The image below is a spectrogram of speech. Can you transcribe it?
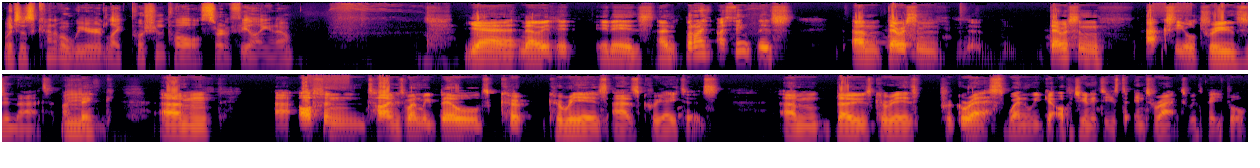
which is kind of a weird like push and pull sort of feeling you know? Yeah no it, it, it is. And but i i think there's um, there are some there are some axial truths in that. I mm. think um, uh, oftentimes when we build co- careers as creators, um, those careers progress when we get opportunities to interact with people,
